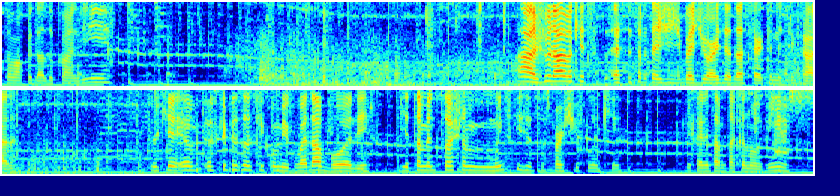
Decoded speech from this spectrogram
Tomar cuidado com ali. Ah, jurava que essa estratégia de Bad Wars ia dar certo nesse cara. Porque eu, eu fiquei pensando assim comigo, vai dar boa ali. E eu também tô achando muito esquisito essas partículas aqui. Aquele cara tá me tacando ovinhos.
